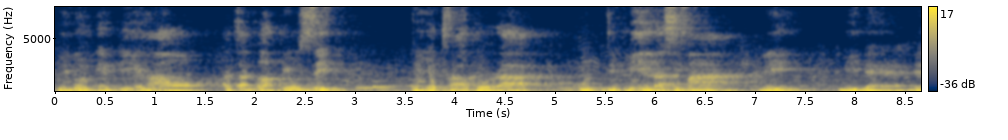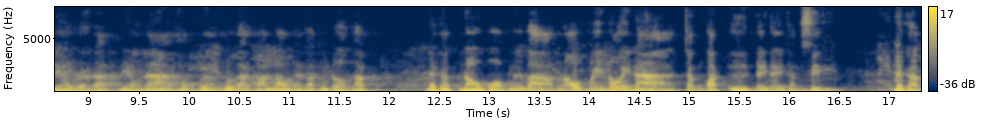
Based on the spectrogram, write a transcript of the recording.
พี่นนเอ็มดีเฮาอาจารย์น็อตมิวสิกพี่หยกสาวโคราชคุณจิมมี่รัสิมานี่มีแต่แนวระดับแนวหน้าของเมืองโคราชบ้านเรานะครับ พี่น้องครับนะครับ เราบอกเลยว่าเราไม่น้อยหน้าจังหวัดอื่นใด ๆ ทั้งสิ้นนะครับ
